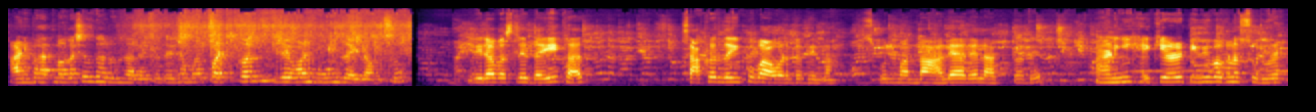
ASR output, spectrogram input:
आणि भात मगाशीच घालून झालाय तर त्याच्यामुळे पटकन जेवण होऊन जाईल आमचं. विरा बसले दही खात. साखर दही खूप आवडतं तिला. स्कूलमधनं आल्या आल्या लागतं ते. आणि एक वेळ टी व्ही बघणं सुरू आहे.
